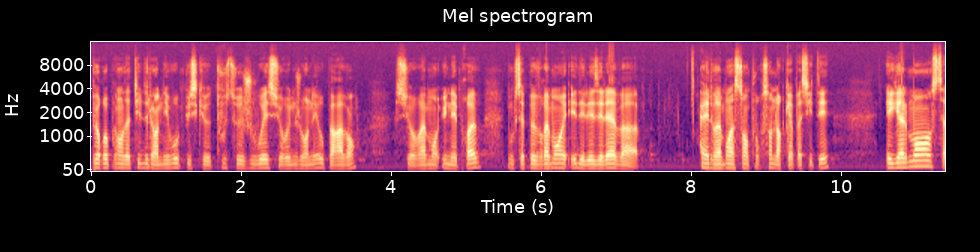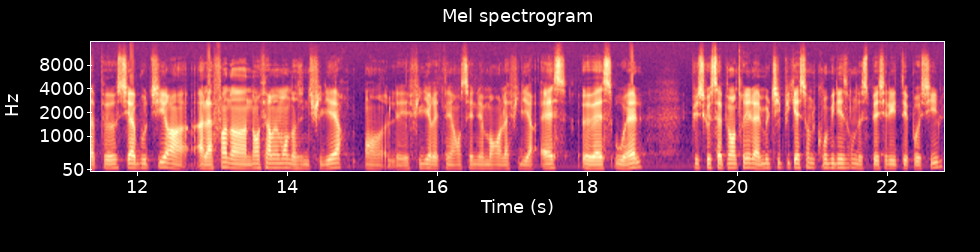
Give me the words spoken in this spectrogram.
peu représentatif de leur niveau puisque tout se jouait sur une journée auparavant, sur vraiment une épreuve. Donc ça peut vraiment aider les élèves à, être vraiment à 100% de leur capacité. Également, ça peut aussi aboutir à, la fin d'un enfermement dans une filière. les filières étaient enseignement, la filière S, ES ou L, puisque ça peut entraîner la multiplication de combinaisons de spécialités possibles,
